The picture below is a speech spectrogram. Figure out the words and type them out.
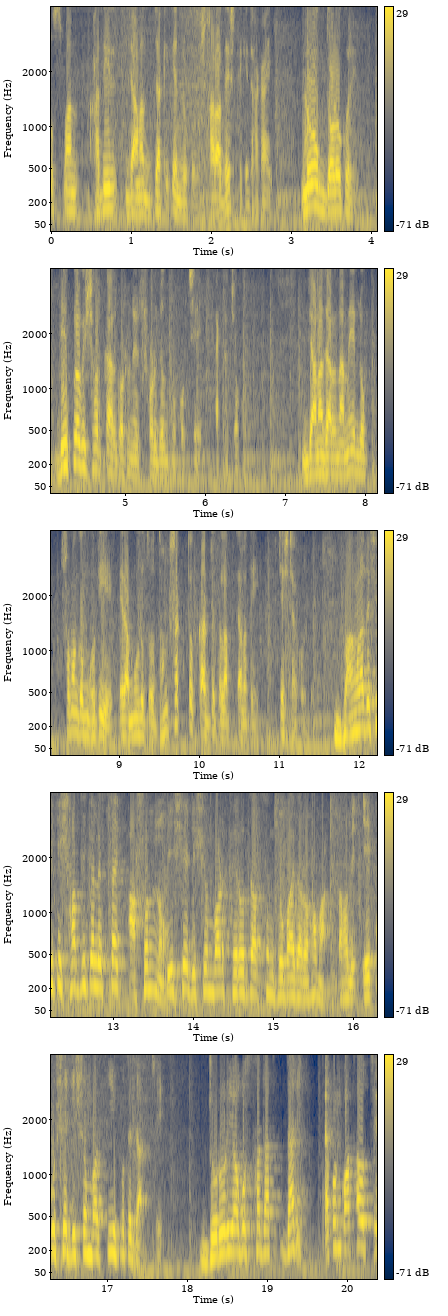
ওসমান হাদির জানাজাকে কেন্দ্র করে সারা দেশ থেকে ঢাকায় লোক জড়ো করে বিপ্লবী সরকার গঠনের ষড়যন্ত্র করছে একটা চক্র। জানাজার নামে লোক সমাগম ঘটিয়ে এরা মূলত ধ্বংসাত্মক কার্যকলাপ চালাতে চেষ্টা করবে। বাংলাদেশে কি সার্জিক্যাল স্ট্রাইক আসন্ন? বিশে ডিসেম্বর ফেরত যাচ্ছেন জোবায়দা রহমান। তাহলে একুশে ডিসেম্বর কি হতে যাচ্ছে? জরুরি অবস্থা জারি? এখন কথা হচ্ছে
